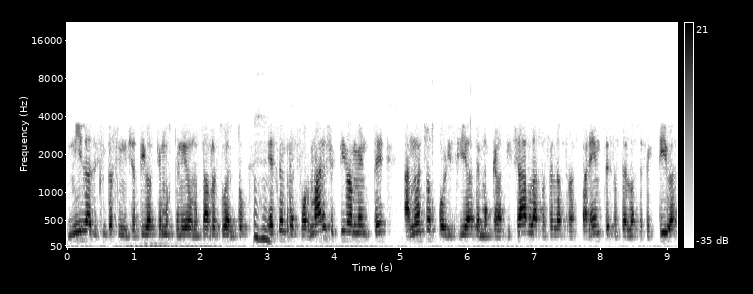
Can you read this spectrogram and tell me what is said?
ni las distintas iniciativas que hemos tenido nos han resuelto, es en reformar efectivamente a nuestras policías, democratizarlas, hacerlas transparentes, hacerlas efectivas,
